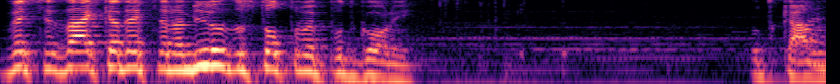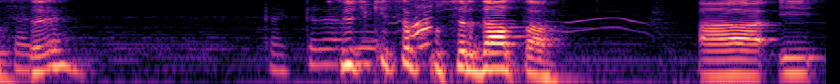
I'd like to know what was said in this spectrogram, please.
Вече знае къде се намира, защото ме подгони. Отказа се. Как трябва Всички са по средата. А, и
